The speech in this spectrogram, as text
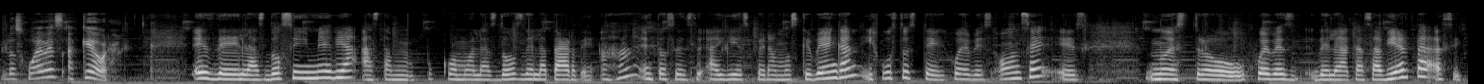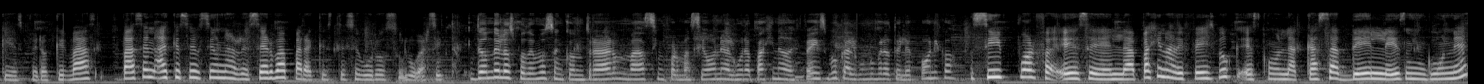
¿Los jueves a qué hora? Es de las doce y media hasta como las 2 de la tarde. Ajá. Entonces ahí esperamos que vengan y justo este jueves 11 es nuestro jueves de la casa abierta, así que espero que pasen. Hay que hacerse una reserva para que esté seguro su lugarcito. ¿Dónde los podemos encontrar más información? ¿En alguna página de Facebook? ¿Algún número telefónico? Sí, porfa. Es, eh, la página de Facebook es con la Casa de Les Ningunes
